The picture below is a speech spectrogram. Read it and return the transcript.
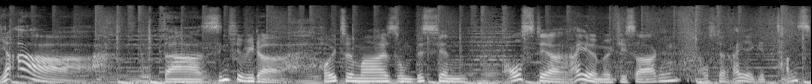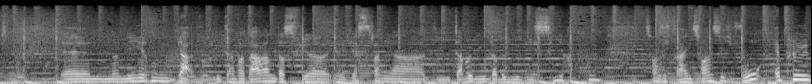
Ja, da sind wir wieder. Heute mal so ein bisschen aus der Reihe, möchte ich sagen, aus der Reihe getanzt. Äh, neben, ja, liegt einfach daran, dass wir äh, gestern ja die WWDC hatten, 2023, wo Apple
